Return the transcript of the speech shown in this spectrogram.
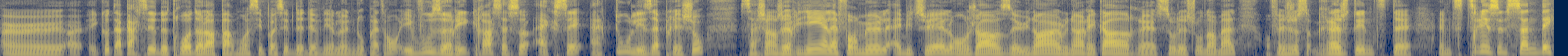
un- un- écoute, à partir de 3$ par mois, c'est possible de devenir l'un de nos patrons et vous aurez, grâce à ça, accès à tous les après-shows. Ça change rien à la formule habituelle. On jase une heure, une heure et quart euh, sur le show normal. On fait juste rajouter une petite, euh, une petite cerise sur le Sunday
